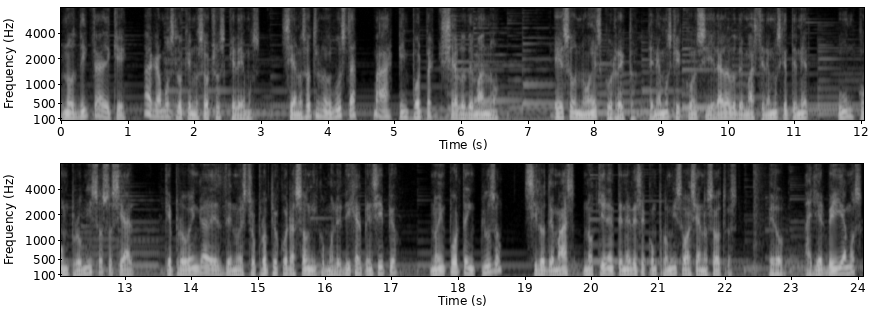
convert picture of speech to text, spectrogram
nos dicta de que hagamos lo que nosotros queremos. Si a nosotros nos gusta, va, ¿qué importa si a los demás no? Eso no es correcto. Tenemos que considerar a los demás, tenemos que tener un compromiso social que provenga desde nuestro propio corazón y como les dije al principio, no importa incluso si los demás no quieren tener ese compromiso hacia nosotros. Pero ayer veíamos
